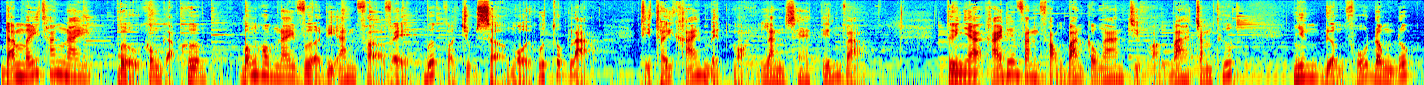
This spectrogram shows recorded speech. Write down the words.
Đã mấy tháng nay Bửu không gặp Hương, bỗng hôm nay vừa đi ăn phở về bước vào trụ sở ngồi hút thuốc lào thì thấy Khái mệt mỏi lăn xe tiến vào. Từ nhà Khái đến văn phòng ban công an chỉ khoảng 300 thước, nhưng đường phố đông đúc,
